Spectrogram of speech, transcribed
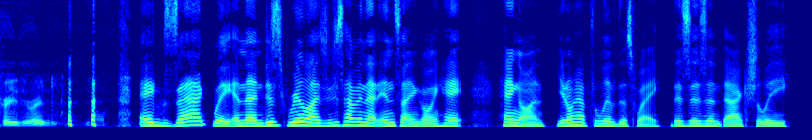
crazy, right? You know, Exactly. And then just realizing, just having that insight and going, hey, hang on, you don't have to live this way. This isn't actually.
